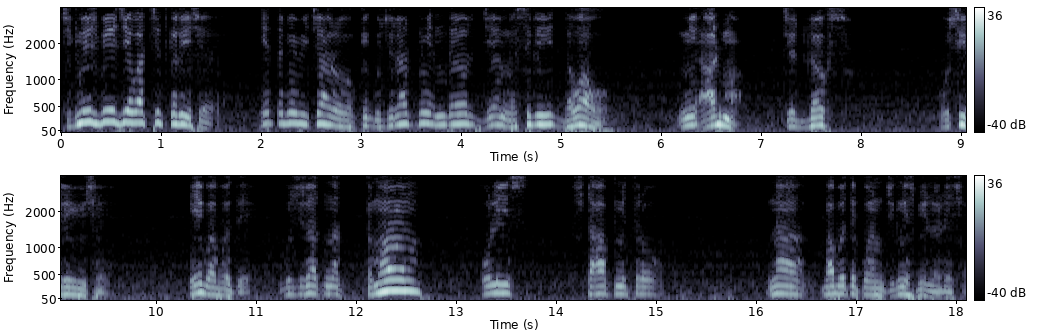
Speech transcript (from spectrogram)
જિજ્ઞેશભાઈએ જે વાતચીત કરી છે, એ તમે વિચારો કે ગુજરાતની અંદર જે નશીલી દવાઓની આડમાં જે ડ્રગ્સ ઘૂસી રહ્યું છે, એ બાબતે ગુજરાતના તમામ પોલીસ સ્ટાફ મિત્રો ના બાબતે પણ જિજ્ઞેશભાઈ લડે છે.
